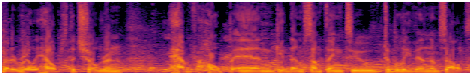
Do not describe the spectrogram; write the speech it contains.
but it really helps the children have hope and give them something to, to believe in themselves.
